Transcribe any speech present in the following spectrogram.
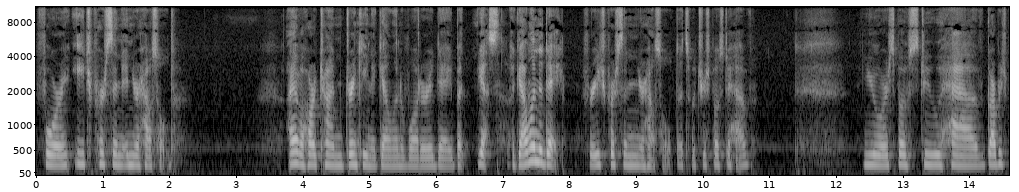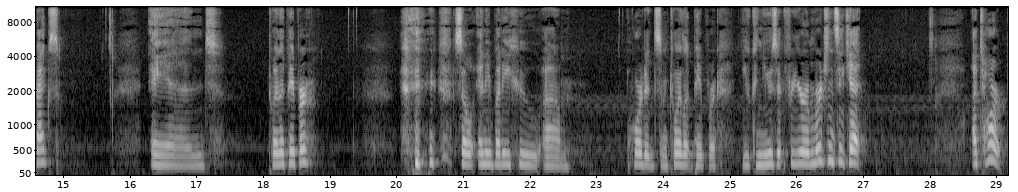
for each person in your household. I have a hard time drinking a gallon of water a day, but yes, a gallon a day for each person in your household. That's what you're supposed to have. You're supposed to have garbage bags and toilet paper. so, anybody who um, hoarded some toilet paper, you can use it for your emergency kit. A tarp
